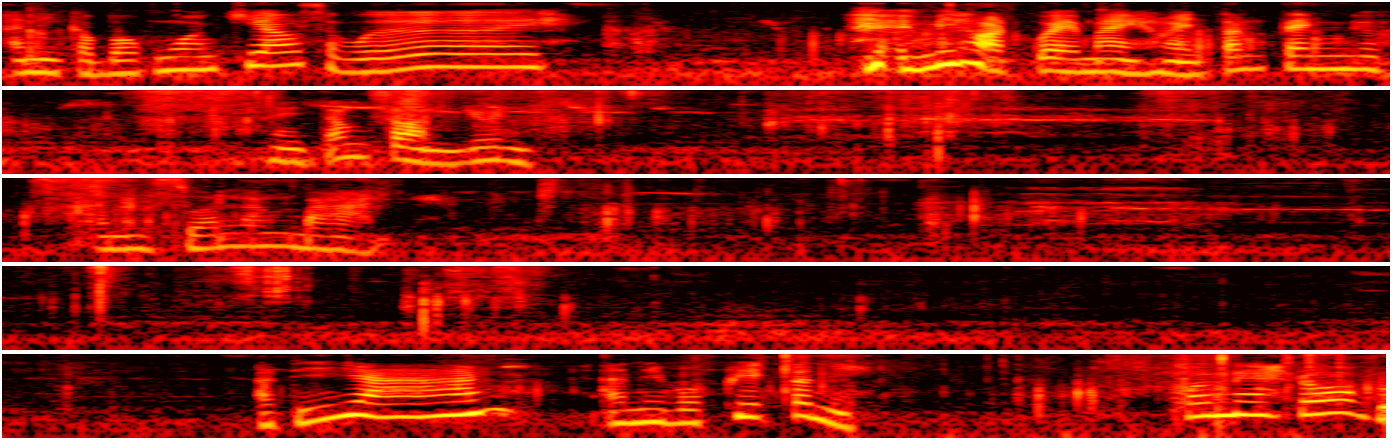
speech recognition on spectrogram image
อันนี้กระบอกม่วงเขี้ยวเสวยมีหอดกล้วยใหม่หอยตั้งแต่งอยู่หอยต้องตอนยุ่น อันนี้สวนลังบานอันนี้ยังอันนี้บอกพริกต้นนี่เพิ่งแน่โรคโร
